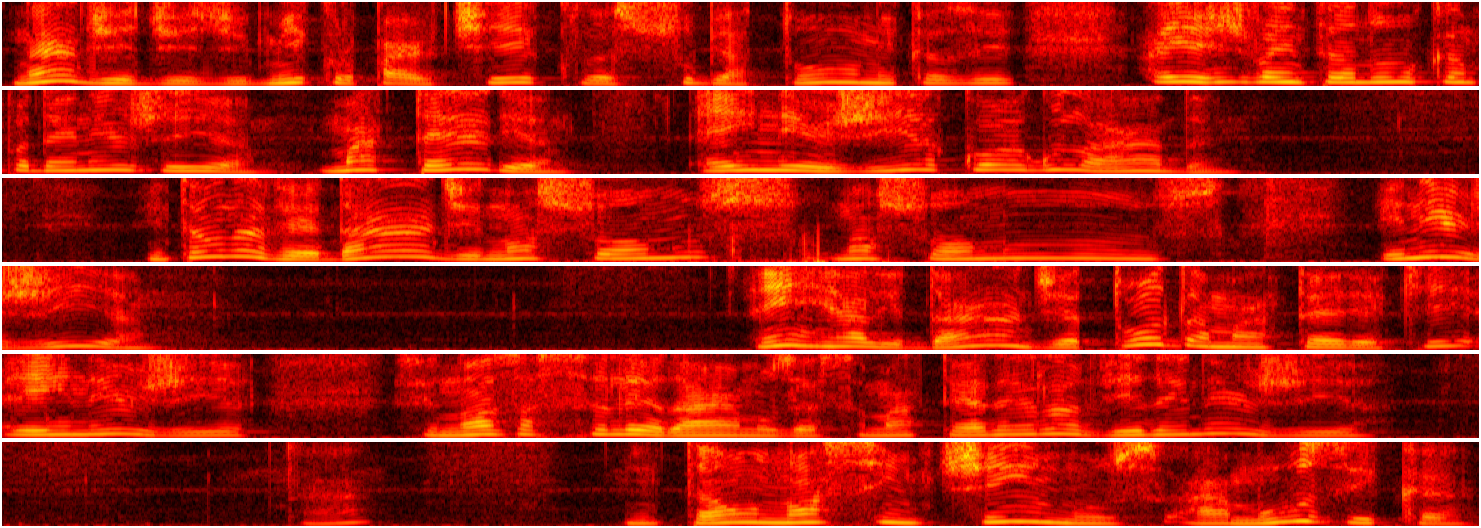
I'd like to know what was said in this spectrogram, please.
né? de, de, de micropartículas subatômicas. E aí a gente vai entrando no campo da energia. Matéria é energia coagulada. Então, na verdade, nós somos, nós somos energia. Em realidade, é toda a matéria aqui é energia. Se nós acelerarmos essa matéria, ela vira energia. Tá? Então, nós sentimos a música,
